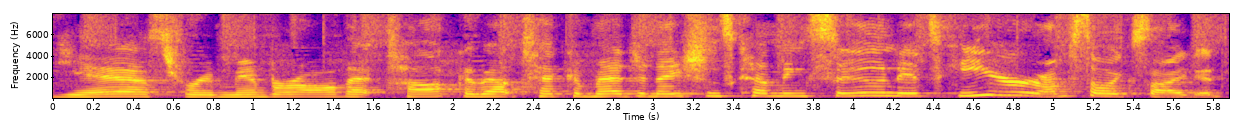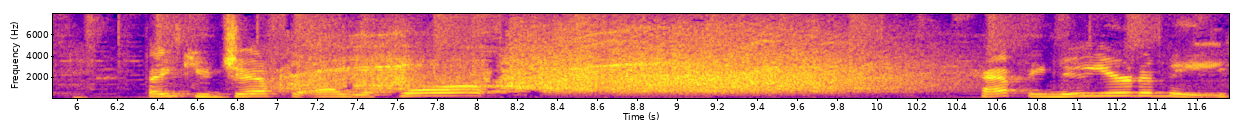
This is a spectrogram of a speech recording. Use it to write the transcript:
Yes. Remember all that talk about Tech Imaginations coming soon? It's here. I'm so excited. Thank you, Jeff, for all your work. Happy New Year to me.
